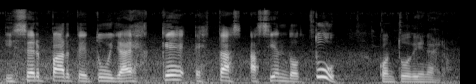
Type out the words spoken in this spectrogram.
y ser parte tuya es qué estás haciendo tú con tu dinero.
